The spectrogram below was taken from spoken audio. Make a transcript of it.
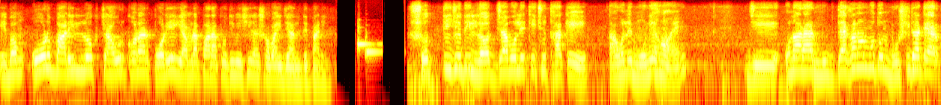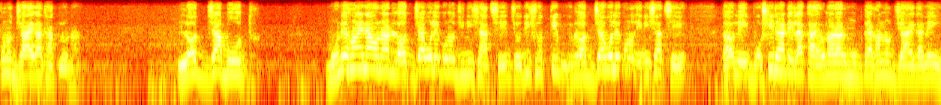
এবং ওর বাড়ির লোক চাউর করার পরেই আমরা পাড়া প্রতিবেশীরা সবাই জানতে পারি। সত্যি যদি লজ্জা বলে কিছু থাকে, তাহলে মনে হয় যে ওনার আর মুখ দেখানোর মতন বসিরহাটে আর কোনো জায়গা থাকল না। লজ্জা বোধ। মনে হয় না ওনার লজ্জা বলে কোনো জিনিস আছে। যদি সত্যি লজ্জা বলে কোনো জিনিস আছে, তাহলে এই বসিরহাট এলাকায় ওনার আর মুখ দেখানোর জায়গা নেই।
